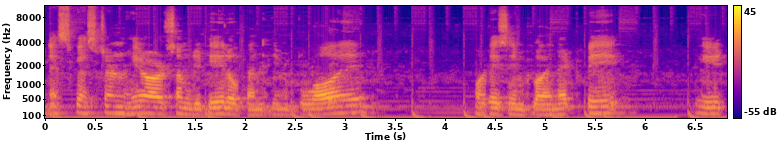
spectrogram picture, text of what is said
Next question here are some detail of an employee. What is employee net pay? 8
